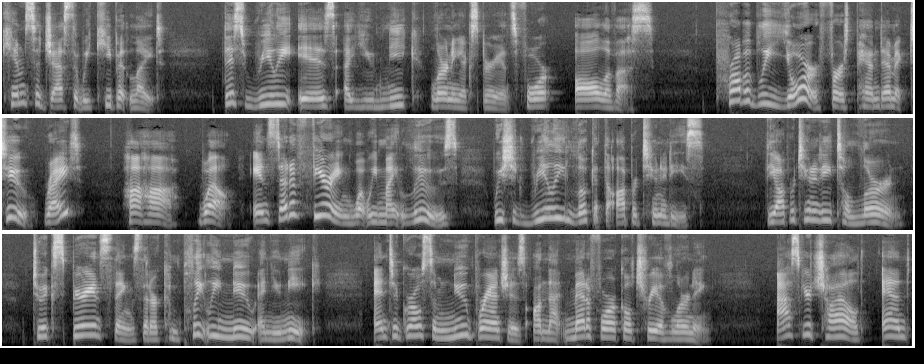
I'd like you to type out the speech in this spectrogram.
Kim suggests that we keep it light. This really is a unique learning experience for all of us. Probably your first pandemic, too, right? Haha. Well, instead of fearing what we might lose, we should really look at the opportunities. The opportunity to learn, to experience things that are completely new and unique, and to grow some new branches on that metaphorical tree of learning. Ask your child and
